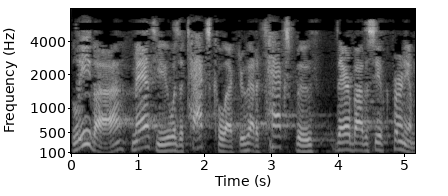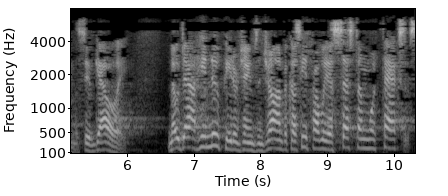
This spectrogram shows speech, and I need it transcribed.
Levi, Matthew, was a tax collector who had a tax booth there by the Sea of Capernaum, the Sea of Galilee. No doubt he knew Peter, James, and John because he probably assessed them with taxes.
